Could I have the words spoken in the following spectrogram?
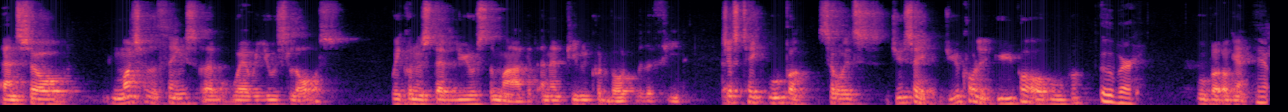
And so much of the things uh, where we use laws, we could instead use the market, and then people could vote with their feet. Just take Uber. So it's do you say do you call it Uber or Uber? Uber. Uber. Okay. Yep.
